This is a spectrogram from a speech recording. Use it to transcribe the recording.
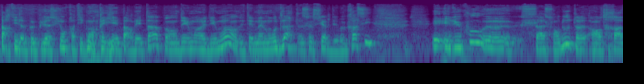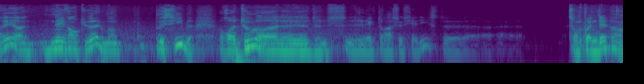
partie de la population pratiquement payée par l'État pendant des mois et des mois. On était même au-delà de la social-démocratie. Et, du coup, euh, ça a sans doute entravé un éventuel ou un possible retour de, l'électorat socialiste à son point de départ.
